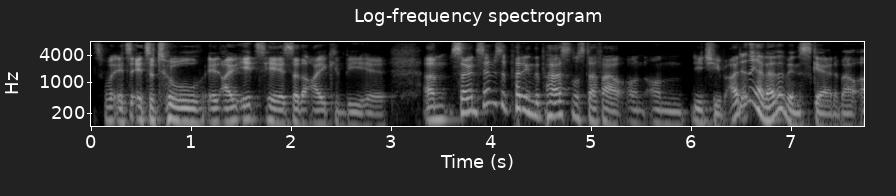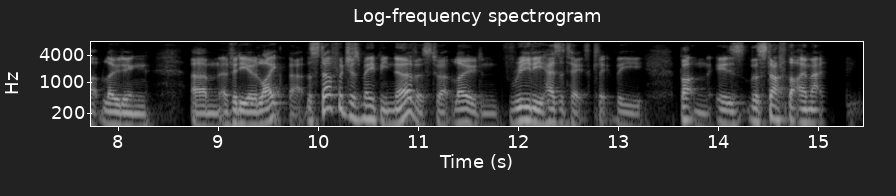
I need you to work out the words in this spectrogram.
it's it's, it's a tool. It, I, it's here so that I can be here. Um, so in terms of putting the personal stuff out on on YouTube, I don't think I've ever been scared about uploading um, a video like that. The stuff which has made me nervous to upload and really hesitate to click the button is the stuff that I'm actually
